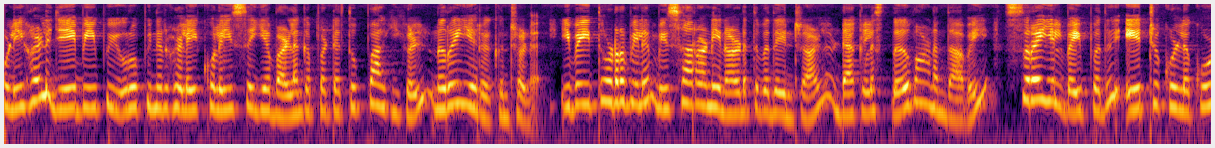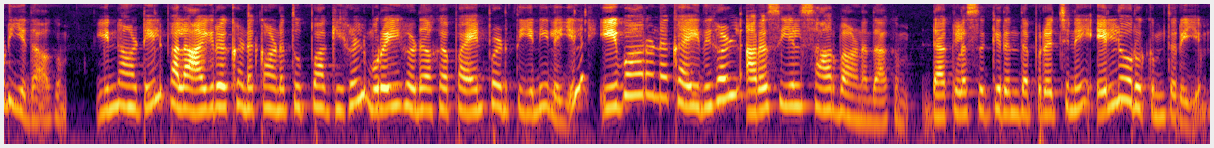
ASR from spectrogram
புலிகள் ஜேபிபி உறுப்பினர்களை கொலை செய்ய வழங்கப்பட்ட துப்பாக்கிகள் நிறைய இருக்கின்றன இவை தொடர்பிலும் விசாரணை நடத்துவது என்றால் டக்ளஸ் தேவானந்தாவை சிறையில் வைப்பது ஏற்றுக்கொள்ளக்கூடியதாகும். இந்நாட்டில் பல ஆயிரக்கணக்கான துப்பாக்கிகள் முறைகேடாக பயன்படுத்திய நிலையில் இவ்வாறான கைதிகள் அரசியல் சார்பானதாகும். டக்ளஸுக்கு இருந்த பிரச்சினை எல்லோருக்கும் தெரியும்.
